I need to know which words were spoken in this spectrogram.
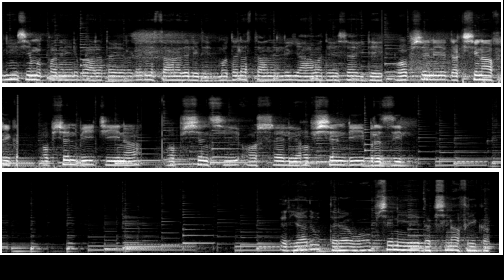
ಮೆಗ್ನೀಷಿಯಂ ಉತ್ಪಾದನೆಯಲ್ಲಿ ಭಾರತ ಎರಡನೇ ಸ್ಥಾನದಲ್ಲಿದೆ. ಮೊದಲ ಸ್ಥಾನದಲ್ಲಿ ಯಾವ ದೇಶ ಇದೆ? ಆಪ್ಷನ್ ಎ ದಕ್ಷಿಣ Africa. Option B China. Option C Australia. Option D Brazil. ಸರಿಯಾದ ಉತ್ತರ ಆಪ್ಷನ್ ಎ ದಕ್ಷಿಣ ಆಫ್ರಿಕಾ.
